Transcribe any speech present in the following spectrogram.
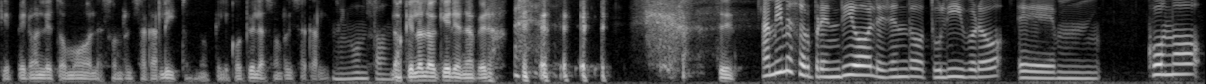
que, Perón le tomó la sonrisa a Carlitos, ¿no? Que le copió la sonrisa a Carlitos. Ningún tonto. Los que no lo quieren a Perón. sí. A mí me sorprendió leyendo tu libro em, cómo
